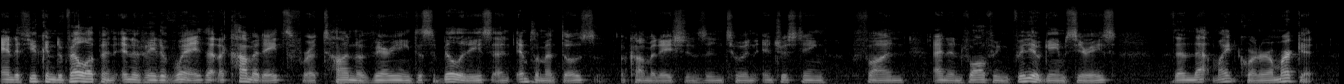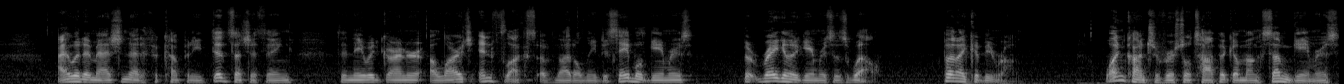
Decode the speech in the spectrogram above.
And if you can develop an innovative way that accommodates for a ton of varying disabilities and implement those accommodations into an interesting fun, and involving video game series, then that might corner a market. I would imagine that if a company did such a thing, then they would garner a large influx of not only disabled gamers, but regular gamers as well. But I could be wrong. One controversial topic among some gamers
